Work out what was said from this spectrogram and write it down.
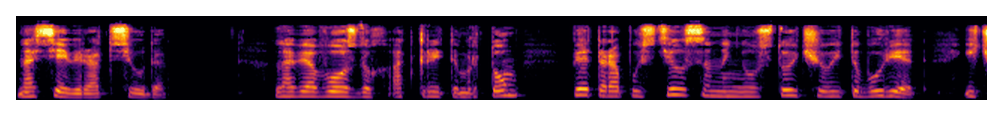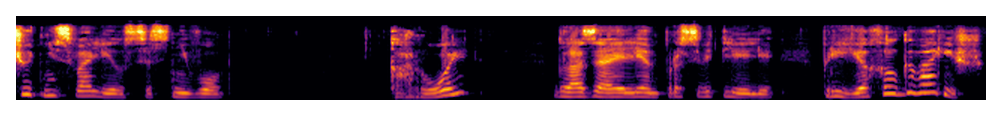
на север отсюда. Ловя воздух открытым ртом, Петр опустился на неустойчивый табурет и чуть не свалился с него. «Король?» Глаза Элен просветлели. «Приехал, говоришь?»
